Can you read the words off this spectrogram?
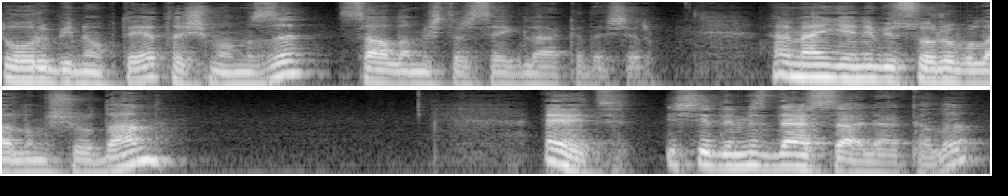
doğru bir noktaya taşımamızı sağlamıştır sevgili arkadaşlarım. Hemen yeni bir soru bulalım şuradan. Evet, işlediğimiz dersle alakalı.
